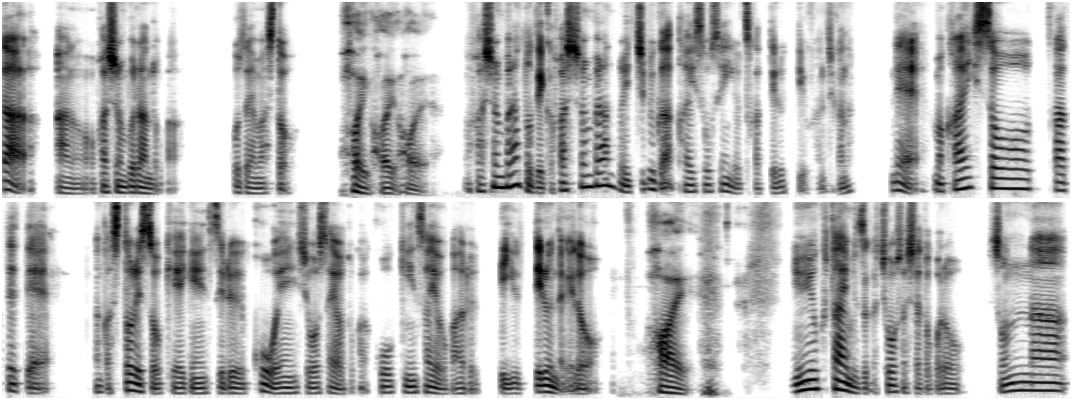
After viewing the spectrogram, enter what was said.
たあのファッションブランドがございますと。はいはいはい。ファッションブランドというか、ファッションブランドの一部が海藻繊維を使ってるっていう感じかな。で、まあ、海藻を使ってて、なんかストレスを軽減する抗炎症作用とか抗菌作用があるって言ってるんだけど、はい。ニューヨークタイムズが調査したところ、そんな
